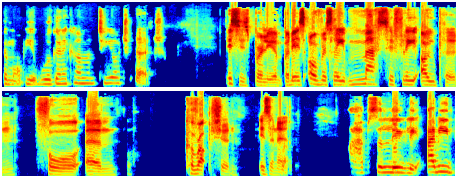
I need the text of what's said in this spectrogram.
the more people were going to come to your church this is brilliant, but it's obviously massively open for um, corruption, isn't it? Absolutely. I mean,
